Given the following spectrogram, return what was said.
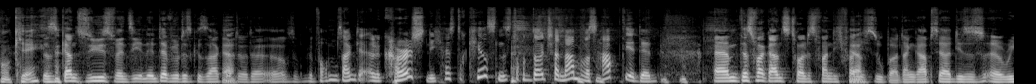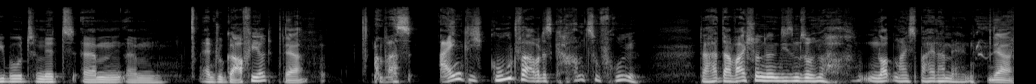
Okay. Das ist ganz süß, wenn sie in einem Interview das gesagt Ja. hat. Oder, äh, warum sagen die alle Kirsten? Ich heiße doch Kirsten, das ist doch ein deutscher Name. Was habt ihr denn? ähm, das war ganz toll, das fand ich, fand Ja. ich super. Dann gab's ja dieses äh, Reboot mit ähm, ähm, Andrew Garfield, ja. was eigentlich gut war, aber das kam zu früh. Da, hat- da war ich schon in diesem so, oh, not my Spider-Man. Ja,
